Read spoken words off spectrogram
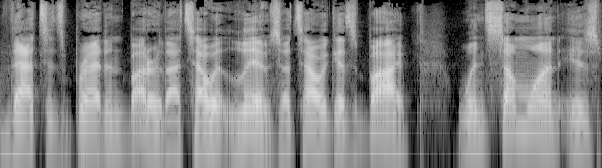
that's its bread and butter. That's how it lives. That's how it gets by. When someone is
